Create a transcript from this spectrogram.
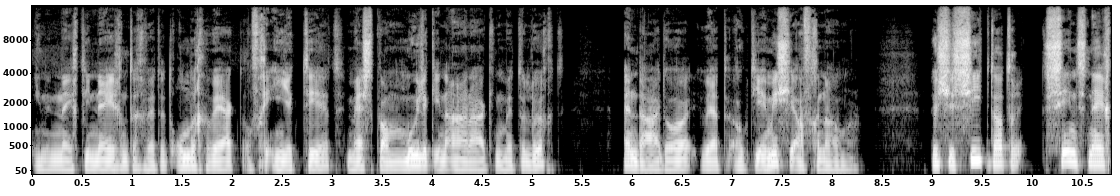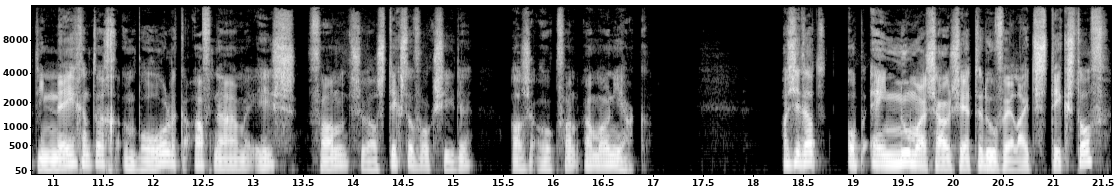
in de 1990, werd het ondergewerkt of geïnjecteerd. Mest kwam moeilijk in aanraking met de lucht. En daardoor werd ook die emissie afgenomen. Dus je ziet dat er sinds 1990 een behoorlijke afname is van zowel stikstofoxide als ook van ammoniak. Als je dat op één noemer zou zetten, de hoeveelheid stikstof,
